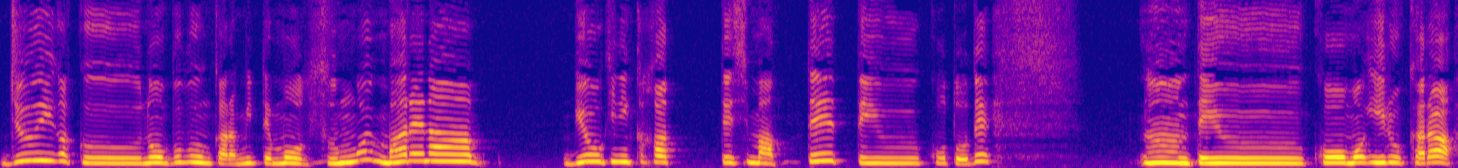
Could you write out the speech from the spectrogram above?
獣医学の部分から見てもすんごい稀な病気にかかってしまってっていうことでうんっていう子もいるから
